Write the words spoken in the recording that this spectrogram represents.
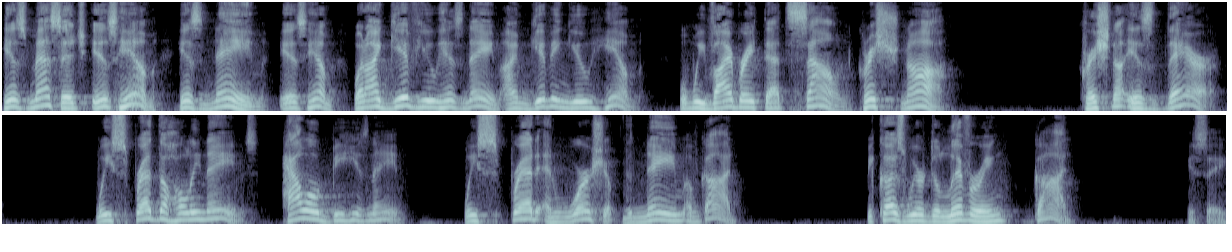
His message is him. His name is him. When I give you his name, I'm giving you him. When we vibrate that sound, Krishna, Krishna is there. We spread the holy names. Hallowed be his name. We spread and worship the name of God because we're delivering God. You see?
